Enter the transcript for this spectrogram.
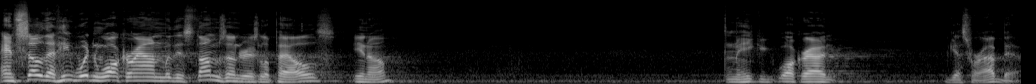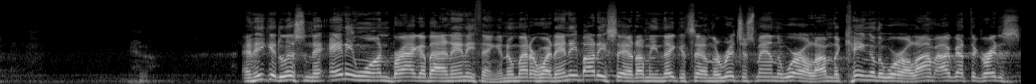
And so that he wouldn't walk around with his thumbs under his lapels, you know. I mean, he could walk around, guess where I've been? And he could listen to anyone brag about anything. And no matter what anybody said, I mean, they could say, I'm the richest man in the world. I'm the king of the world. i have got the greatest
